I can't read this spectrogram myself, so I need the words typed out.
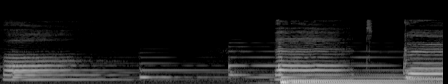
fall. That girl,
